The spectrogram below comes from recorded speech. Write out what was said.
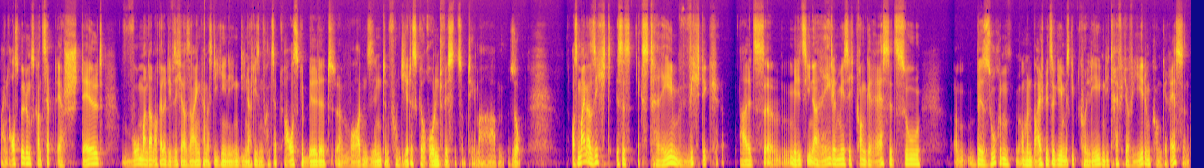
ein Ausbildungskonzept erstellt, wo man dann auch relativ sicher sein kann, dass diejenigen, die nach diesem Konzept ausgebildet äh, worden sind, ein fundiertes Grundwissen zum Thema haben. So. Aus meiner Sicht ist es extrem wichtig, als äh, Mediziner regelmäßig Kongresse zu ähm, besuchen. Um ein Beispiel zu geben, es gibt Kollegen, die treffe ich auf jedem Kongress und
